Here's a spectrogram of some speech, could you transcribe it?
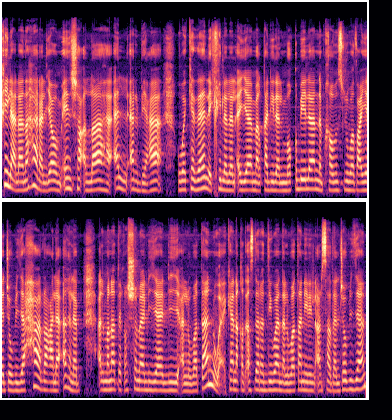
خلال نهار اليوم إن شاء الله الأربعاء. وكذلك خلال الأيام القليلة المقبلة نبقى نسلو وضعية جوية حارة على أغلب المناطق الشمالية للوطن. وكان قد أصدر الديوان الوطني للأرصاد الجوية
